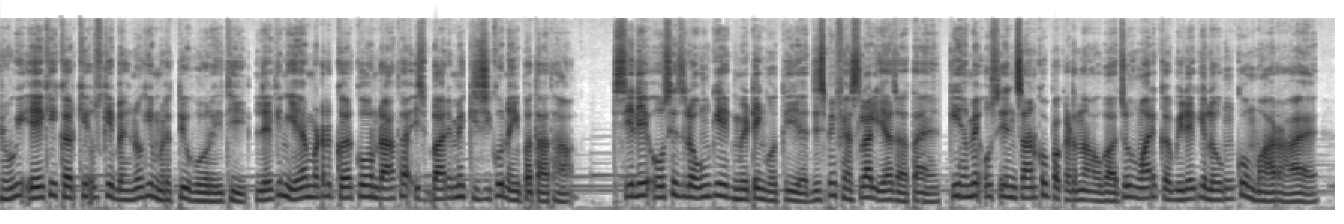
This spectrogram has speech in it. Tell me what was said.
क्योंकि एक ही करके उसकी बहनों की मृत्यु हो रही थी, लेकिन यह मर्डर कर कौन रहा था, इस बारे में किसी को नहीं पता था। इसीलिए ओसिस लोगों की एक मीटिंग होती है, जिसमें फैसला लिया जाता है कि हमें उस इंसान को पकड़ना होगा, जो हमारे कबीले के लोगों को मार रहा है।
